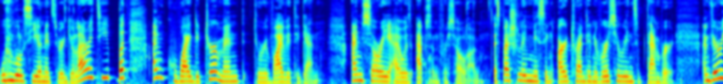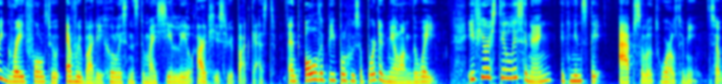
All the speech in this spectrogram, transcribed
we will see on its regularity, but I'm quite determined to revive it again. I'm sorry I was absent for so long, especially missing Art Rant anniversary in September. I'm very grateful to everybody who listens to my Silly Little Art History podcast and all the people who supported me along the way. If you're still listening, it means the absolute world to me. So,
